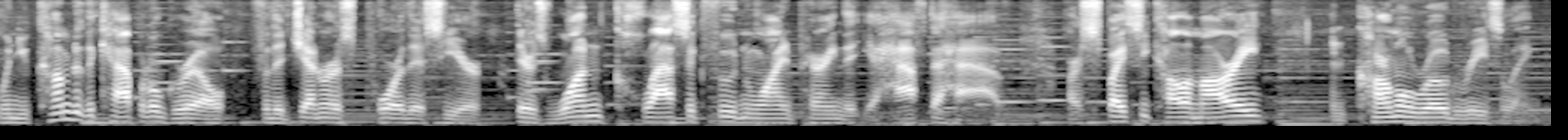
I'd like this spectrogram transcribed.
When you come to the Capital Grille for the generous pour this year, there's one classic food and wine pairing that you have to have, our spicy calamari and Carmel Road Riesling.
